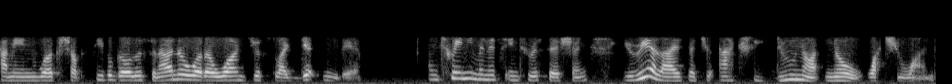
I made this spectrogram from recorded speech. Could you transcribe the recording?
come in workshops. People go, listen, I know what I want. Just like get me there. And 20 minutes into a session, you realize that you actually do not know what you want.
